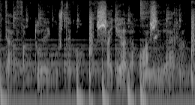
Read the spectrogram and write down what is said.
Eta faktura ikusteko saioa dago hasi beharra.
